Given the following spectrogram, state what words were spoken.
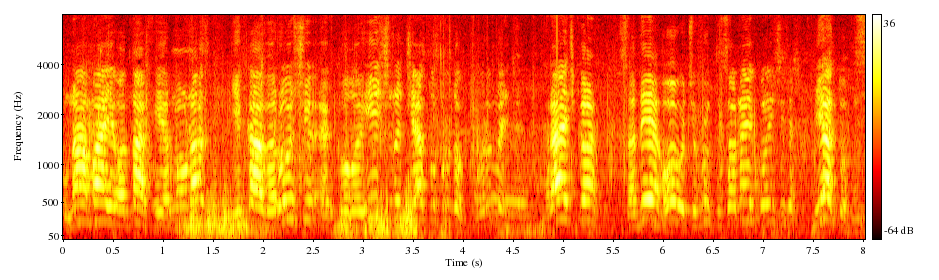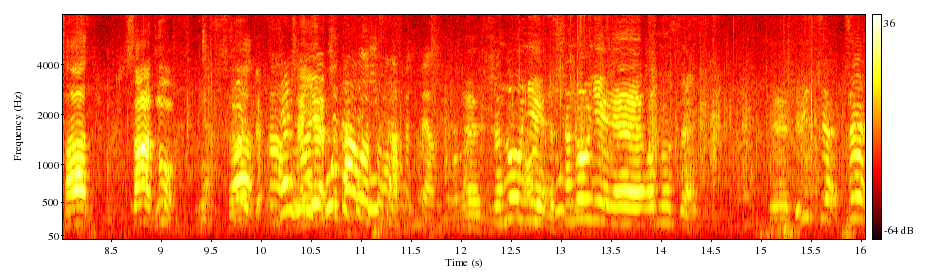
Вона, має одна фірма у нас, яка вирощує екологічно чесну продукцію. Гречка, сади, овочі, фрукти, це вона екологічно. Я тут. Сад. Сад, ну, знаєте, це є. Е, Шановні, шановні е, односельці, е, дивіться, це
